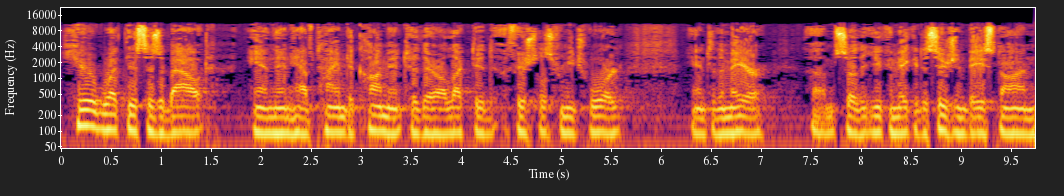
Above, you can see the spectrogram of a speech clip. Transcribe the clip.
hear what this is about and then have time to comment to their elected officials from each ward and to the mayor, um, so that you can make a decision based on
